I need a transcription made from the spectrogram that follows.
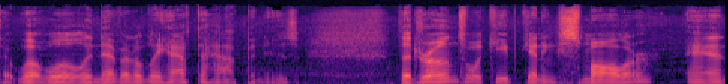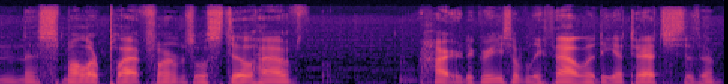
that what will inevitably have to happen is the drones will keep getting smaller, and the smaller platforms will still have higher degrees of lethality attached to them.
